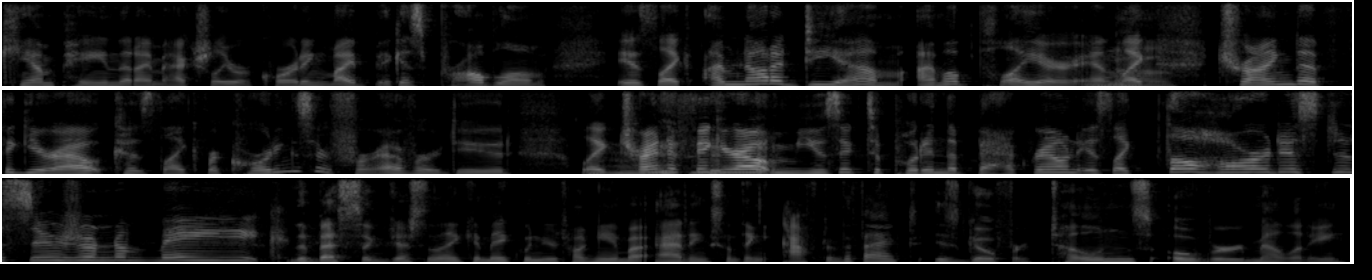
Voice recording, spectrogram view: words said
campaign that i'm actually recording. My biggest problem is like i'm not a dm i'm a player. And like Uh-huh. trying to figure out because like recordings are forever dude. Like trying to figure out music to put in the background is like the hardest decision to make. The best suggestion I can make when you're talking about adding something after the fact is go for tones over melody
